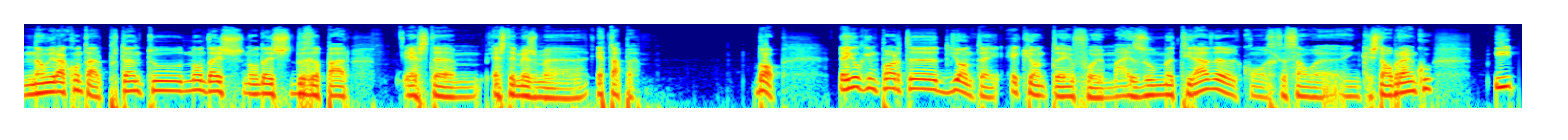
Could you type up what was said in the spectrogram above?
não irá contar. Portanto, não deixes, não deixes derrapar esta, esta mesma etapa. Bom, aquilo que importa de ontem é que ontem foi mais uma tirada com a rotação em Castelo Branco e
